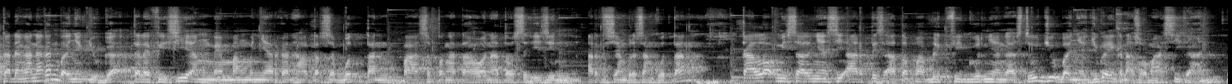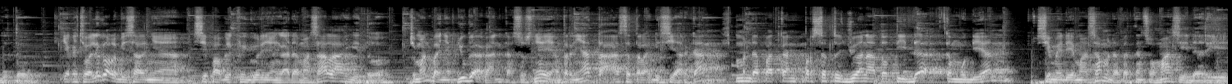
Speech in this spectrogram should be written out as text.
Kadang-kadang kan banyak juga televisi yang memang menyiarkan hal tersebut tanpa sepengetahuan atau seizin artis yang bersangkutan. Kalau misalnya si artis atau public figurnya nggak setuju, banyak juga yang kena somasi kan, gitu. Ya kecuali kalau misalnya si public figurnya nggak ada masalah gitu. Cuman banyak juga kan kasusnya yang ternyata setelah disiarkan mendapatkan persetujuan atau tidak, kemudian si media massa mendapatkan somasi dari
